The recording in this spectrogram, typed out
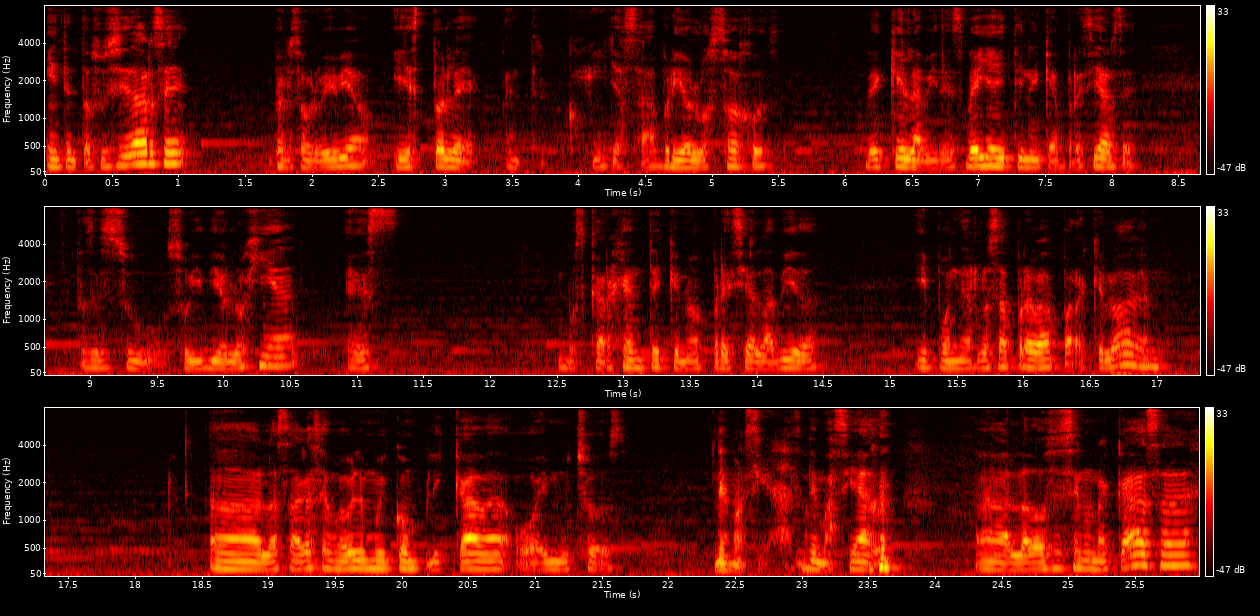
Intentó suicidarse, pero sobrevivió y esto le, entre comillas, abrió los ojos de que la vida es bella y tiene que apreciarse. Entonces su, su ideología es buscar gente que no aprecia la vida y ponerlos a prueba para que lo hagan. Uh, la saga se mueve muy complicada o hay muchos... Demasiado. Demasiado. la 2 es en una casa.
